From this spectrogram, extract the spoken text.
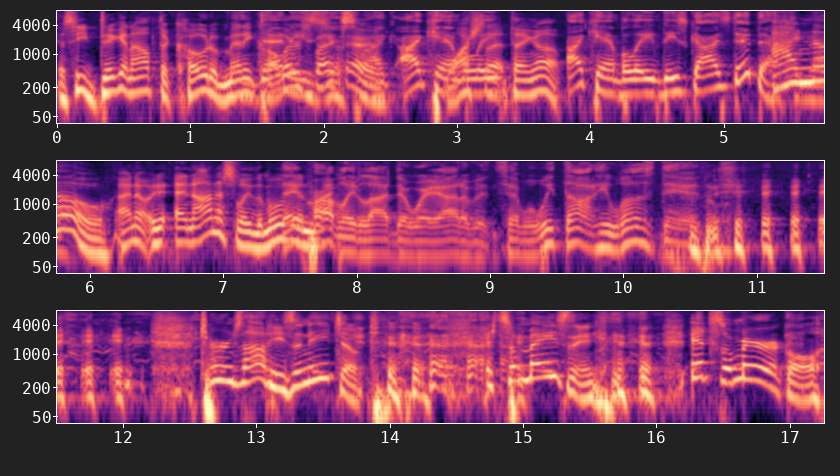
Is he digging out the coat of many colors he's back just there? like, I can't Wash believe that thing up. I can't believe these guys did that. I to me. know, I know. And honestly, the movie They in my- probably lied their way out of it and said, well, we thought he was dead. Turns out he's in Egypt. it's amazing. it's a miracle.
